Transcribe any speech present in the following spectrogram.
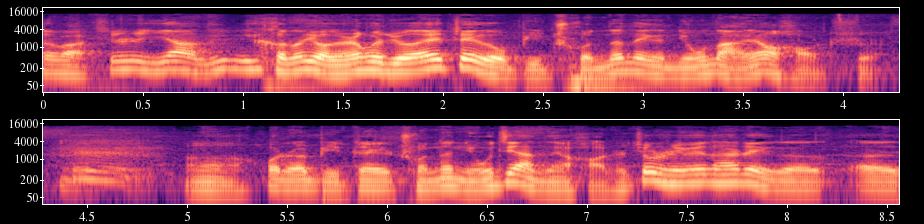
对吧？其实一样，你你可能有的人会觉得，哎，这个比纯的那个牛腩要好吃，嗯。嗯，或者比这纯的牛腱子要好吃，就是因为它这个呃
